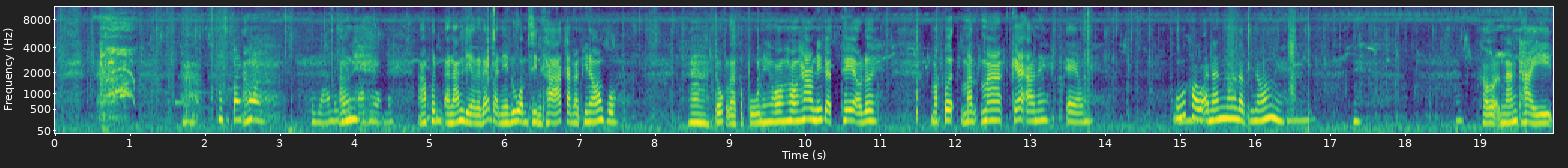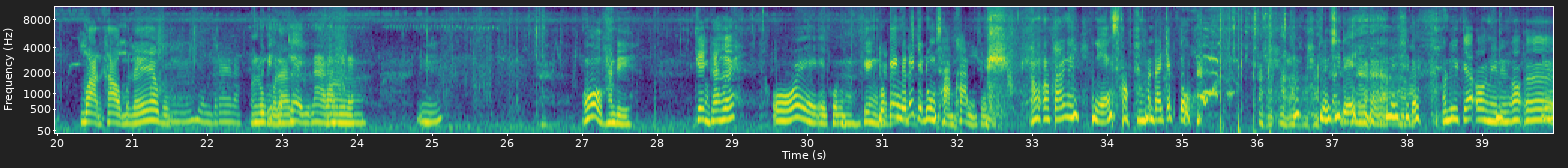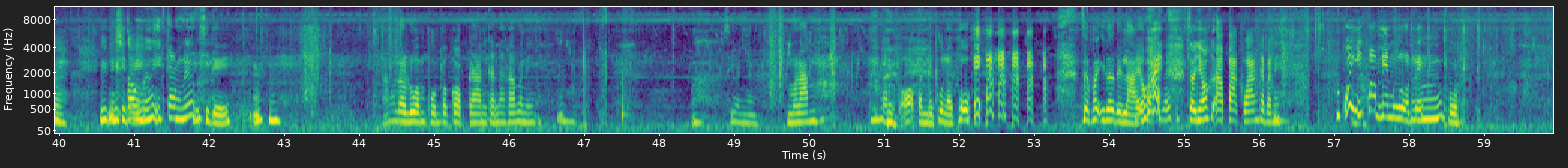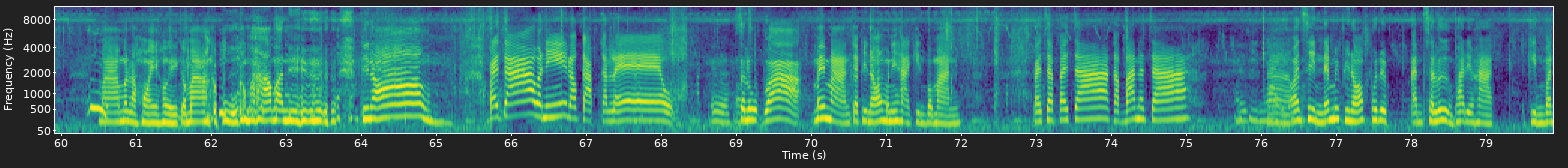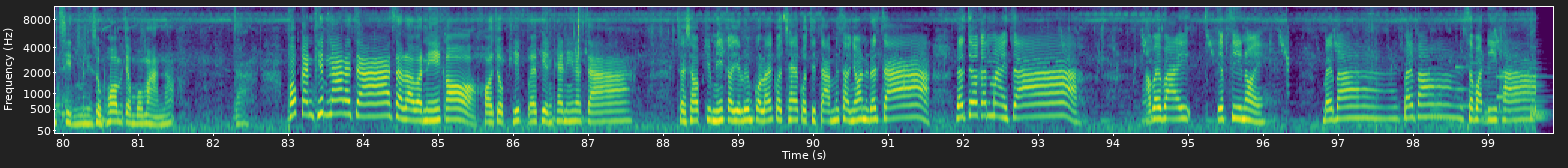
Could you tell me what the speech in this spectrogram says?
มันสิไปก่อนพยายามได้จะตาหัวไหมเอาเพิ่นอันนั้นเดียวเลยได้บัดนี้รวมสินค้ากันละพี่น้องพูอ่าตกแล้วกระปูนี่ห้องห้องห้าวนี้ก็เทเอาเลย มาเปิดมามาแกะเอานี่แอลนี่โอ้เขาอันนั้นนั่นแหละพี่น้องนี่เขาอันนั้นไทยหวานข้าวหมดแล้วพูอืมลงไปได้ละมันลงบ่ได้ แก่อยู่หน้าเรานี่เลยอืมโอ้ฮันดี เก่งแท้เฮ้ย โอ้ยคุณอ่าเก่งบอกเก่งเดี๋ยวได้จะดุงสามขั้นคุณเอาเอาไปนี่แหงสามมันได้จากโตะนี่สิเด้นี่สิเด้เอานี่แกะออกนี่ดึงออกเอออีกนี่อีกสิกล่องได้นึงอีกกล่องนึงนี่สิเด้เอาเรารวมผลประกอบการกันนะคะวันนี้เสียงยังหมอลมันก็ปันเดี๋ยวพูดเราโทษำเสื้อผ้าอีเลิศได้หลายโอ้ยเจ้าย้อคืออาปากกว้างแต่บัดนี้โอ้ยความแม่มึงหล่นเลยอืมโห มาเมื่อละหอยเหยก็มากระปูก็มาบัดนี้พี่น้อง ไปจ้าวันนี้เรากลับกันแล้วเออสรุปว่าไม่หมานจ้ะพี่น้องวันนี้หากินประมาณ ไปจ้าไปจ้ากลับบ้านนะจ้ามันกินอ่าง่ายวันสินได้ไหมพี่น้องเพอดีอันสลึงพาเดียวหากินวันสินมันนี่สมพ่อมาจากประมาณเนาะจ้าพบกันคลิปหน้านะจ้าสำหรับวันนี้ก็ขอจบคลิปไว้เพียงแค่นี้นะจ้า ถ้าชอบคลิปนี้ก็อย่าลืมกดไลค์กดแชร์กดติดตามให้สาวย้อนหน่อยด้วยจ้า แล้วเจอกันใหม่จ้า เอาบายบายเอฟซีหน่อยบายบายบายบายสวัสดีค่ะ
